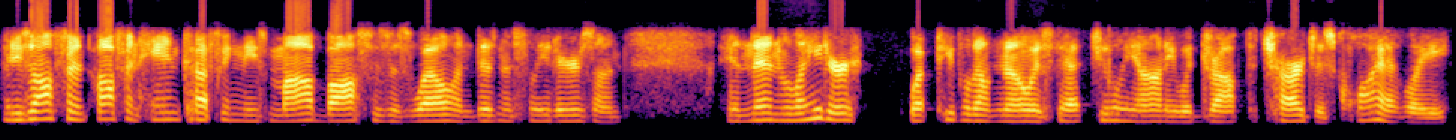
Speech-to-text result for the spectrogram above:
And he's often often handcuffing these mob bosses as well and business leaders on and then later what people don't know is that Giuliani would drop the charges quietly.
